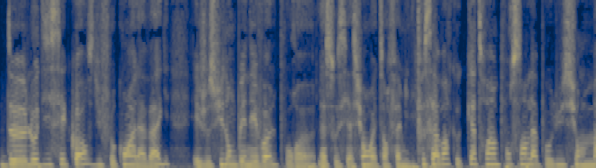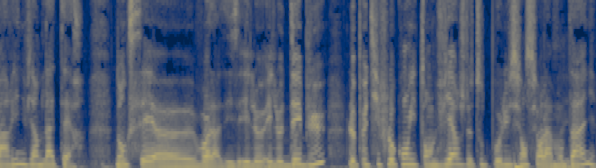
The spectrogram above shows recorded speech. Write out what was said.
de l'Odyssée Corse du flocon à la vague et je suis donc bénévole pour euh, l'association Water Family. Il faut savoir que 80% de la pollution marine vient de la terre. Donc c'est euh, voilà et le, et le début, le petit flocon, il tombe vierge de toute pollution sur la montagne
